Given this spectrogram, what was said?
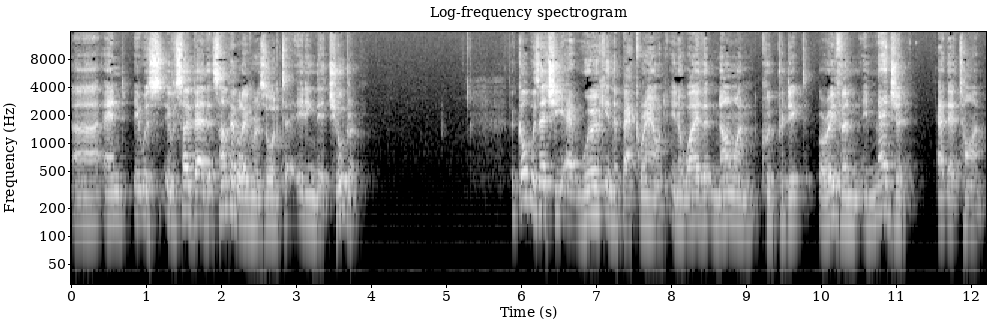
Uh, and it was, it was so bad that some people even resorted to eating their children. But God was actually at work in the background in a way that no one could predict or even imagine at that time.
